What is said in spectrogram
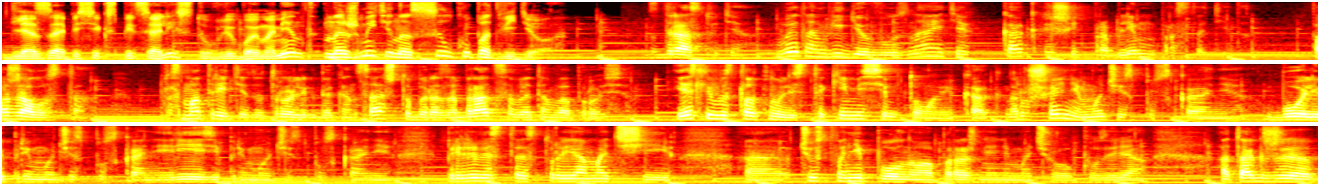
Для записи к специалисту в любой момент нажмите на ссылку под видео. Здравствуйте! В этом видео вы узнаете, как решить проблему простатита. Пожалуйста, просмотрите этот ролик до конца, чтобы разобраться в этом вопросе. Если вы столкнулись с такими симптомами, как нарушение мочеиспускания, боли при мочеиспускании, рези при мочеиспускании, прерывистая струя мочи, э, чувство неполного опорожнения мочевого пузыря, а также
